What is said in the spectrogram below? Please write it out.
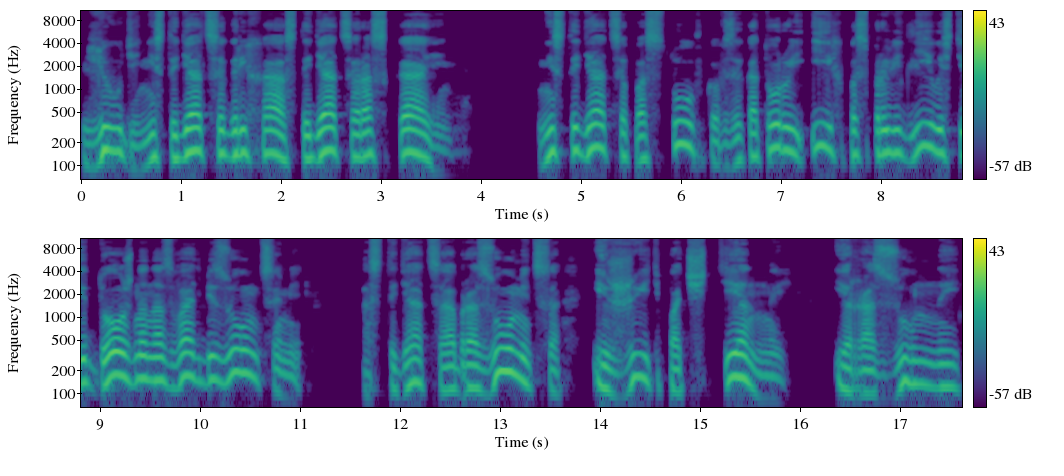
Люди не стыдятся греха, стыдятся раскаяния не стыдятся поступков, за которые их по справедливости должно назвать безумцами, а стыдятся образумиться и жить почтенной и разумной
